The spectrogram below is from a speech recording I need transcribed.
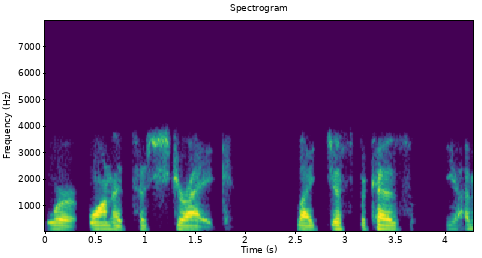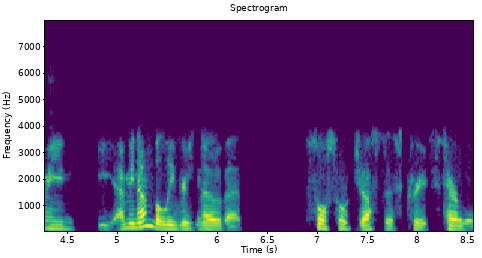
were wanted to strike like just because yeah i mean i mean unbelievers know that social justice creates terrible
